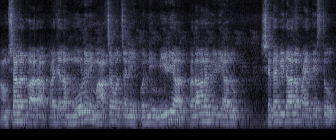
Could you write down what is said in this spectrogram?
అంశాల ద్వారా ప్రజల మూడుని మార్చవచ్చని కొన్ని మీడియాలు ప్రధాన మీడియాలు శతవిధాల ప్రయత్నిస్తూ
